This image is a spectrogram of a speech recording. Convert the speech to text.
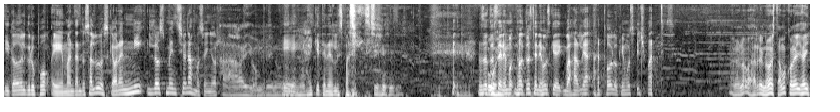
y todo el grupo eh, mandando saludos, que ahora ni los mencionamos, señor. Ay, hombre, no, no, Eh, no, no. Hay que tenerles paciencia. Sí. Nosotros, Bueno. tenemos, nosotros tenemos que bajarle a, a todo lo que hemos hecho antes. No, no, no, bajarle, no, estamos con ellos ahí.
